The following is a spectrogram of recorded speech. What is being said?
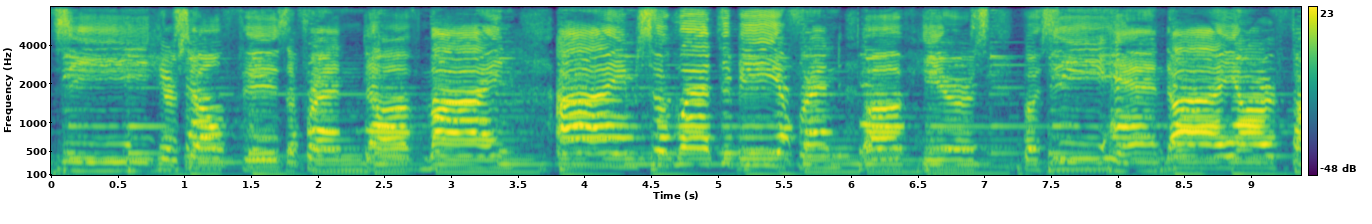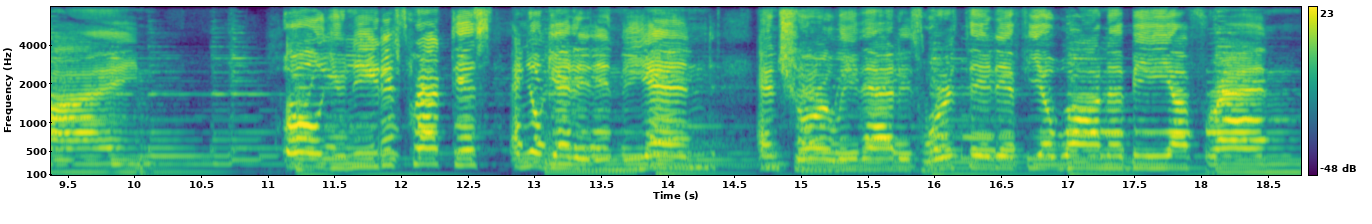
Ze herself is a friend of mine. I'm so glad to be a friend of yours. Both ze and I are fine. All you need is practice, and you'll get it in the end. And surely that is worth it if you wanna be a friend.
